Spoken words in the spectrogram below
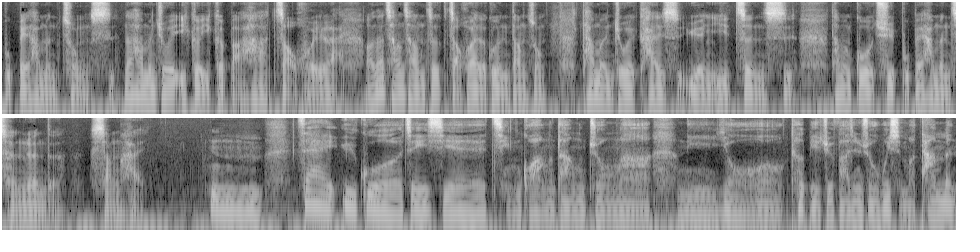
不被他们重视，那他们就会一个一个把它找回来啊。那常常这找回来的过程当中，他们就会开始愿意正视他们过去不被他们承认的伤害。嗯，在遇过这一些情况当中啊，你有特别去发现说，为什么他们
